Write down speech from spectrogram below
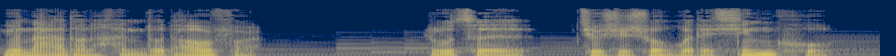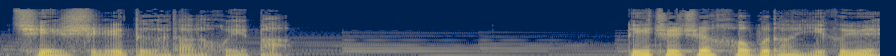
又拿到了很多的 offer，如此就是说我的辛苦确实得到了回报。离职之后不到一个月，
